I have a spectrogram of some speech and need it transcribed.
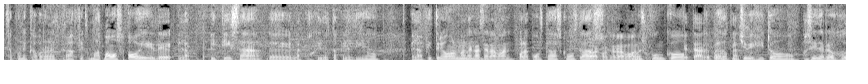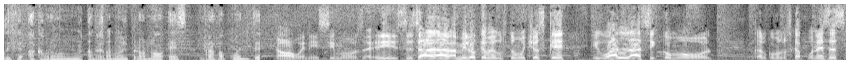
Se pone cabrón el tráfico. Vamos hoy de la pitiza, de la cogidota que le dio el anfitrión. Hola, José Ramón. Hola, ¿cómo estás? ¿Cómo ¿Qué tal, estás? José Ramón? ¿Cómo es Junco? ¿Qué tal? ¿Qué ¿Cómo pedo, estás? pinche viejito? Así de reojo dije, ah, cabrón, Andrés Manuel, pero no, es Rafa Puente. no buenísimo o sea, y o sea, a, a mí lo que me gustó mucho es que igual así como como los japoneses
